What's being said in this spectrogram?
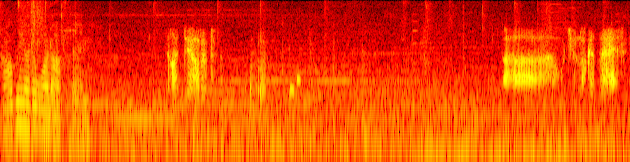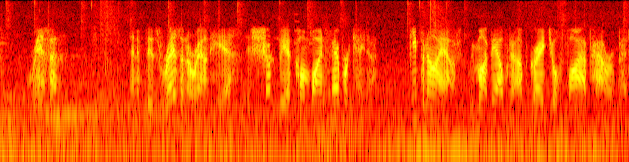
Probably not a one-off then. I doubt it. Ah, would you look at that? Resin. And if there's resin around here, there should be a combine fabricator. Keep an eye out. We might be able to upgrade your firepower a bit.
